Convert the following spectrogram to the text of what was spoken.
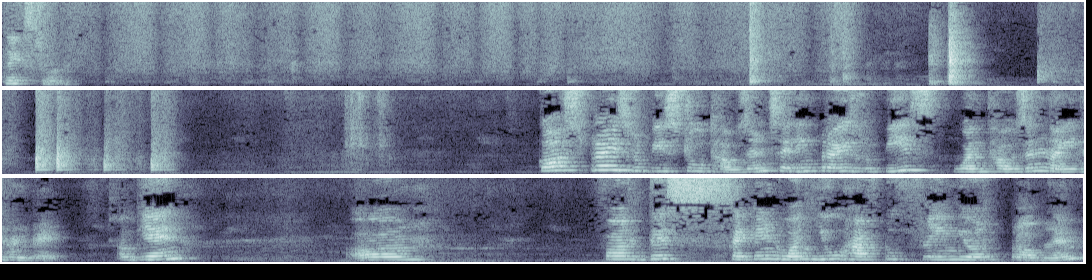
Next one. Cost price rupees 2000 selling price rupees 1900 again um, for this second one you have to frame your problem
